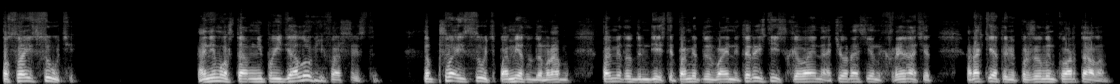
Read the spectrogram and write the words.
По своей сути. Они, может, там не по идеологии фашисты, но по своей сути, по методам, по методам действий, по методам войны. Террористическая война. Чего Россия хреначит ракетами по жилым кварталам?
